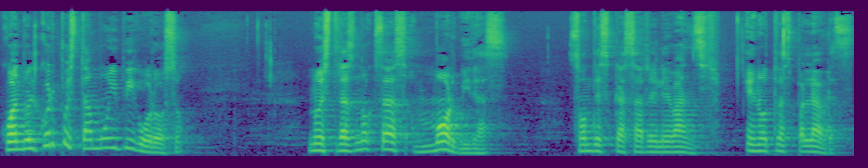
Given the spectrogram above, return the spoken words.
Cuando el cuerpo está muy vigoroso, nuestras noxas mórbidas son de escasa relevancia. En otras palabras,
